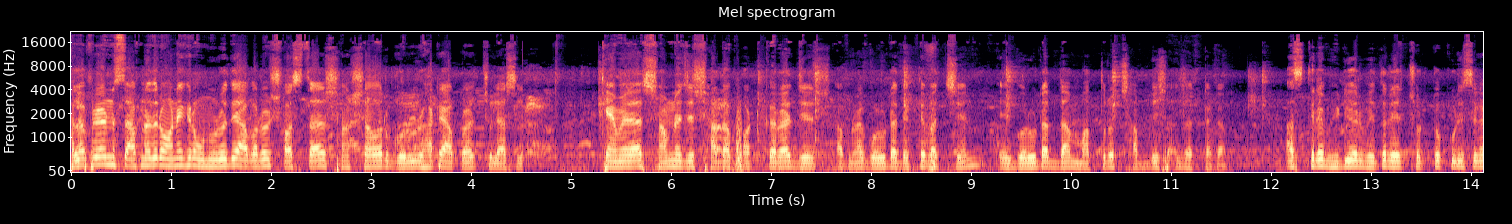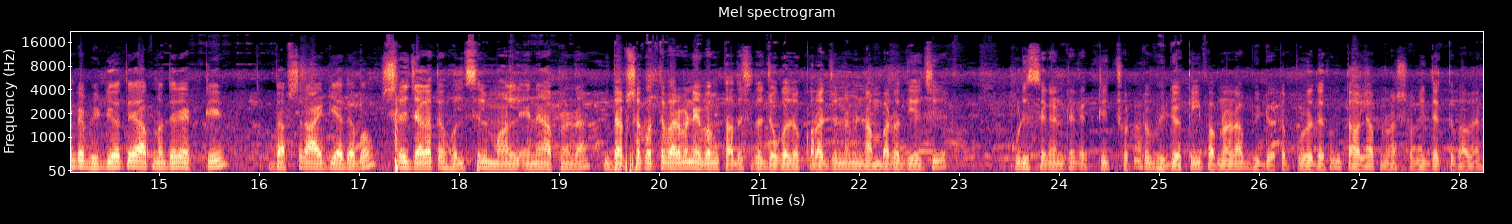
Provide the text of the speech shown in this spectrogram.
হ্যালো ফ্রেন্ডস আপনাদের অনেকের অনুরোধে আবারও সস্তা শহর গরুর হাটে আপনারা চলে আসলেন ক্যামেরার সামনে যে সাদা ফটকারা, যে আপনারা গরুটা দেখতে পাচ্ছেন, এই গরুটার দাম মাত্র ছাব্বিশ হাজার টাকা। আজকের ভিডিওর ভিতরে ছোট্ট কুড়ি সেকেন্ডের ভিডিওতে আপনাদের একটি ব্যবসার আইডিয়া দেব। সেই জায়গাতে হোলসেল মাল এনে আপনারা ব্যবসা করতে পারবেন এবং তাদের সাথে যোগাযোগ করার জন্য আমি নাম্বারও দিয়েছি। কুড়ি সেকেন্ডের একটি ছোট্ট ভিডিও ক্লিপ আপনারা ভিডিওটা পুরো দেখুন, তাহলে আপনারা সবই দেখতে পাবেন।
